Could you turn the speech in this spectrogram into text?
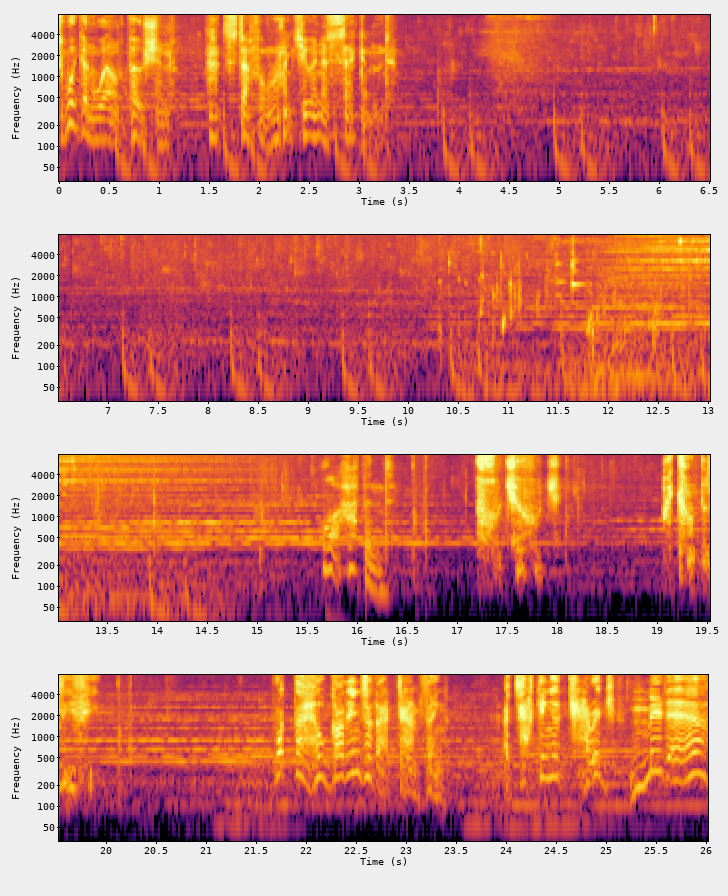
It's Wiggenweld potion. That stuff will right you in a second. What happened? Poor George. I can't believe he... What the hell got into that damn thing? Attacking a carriage mid-air?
